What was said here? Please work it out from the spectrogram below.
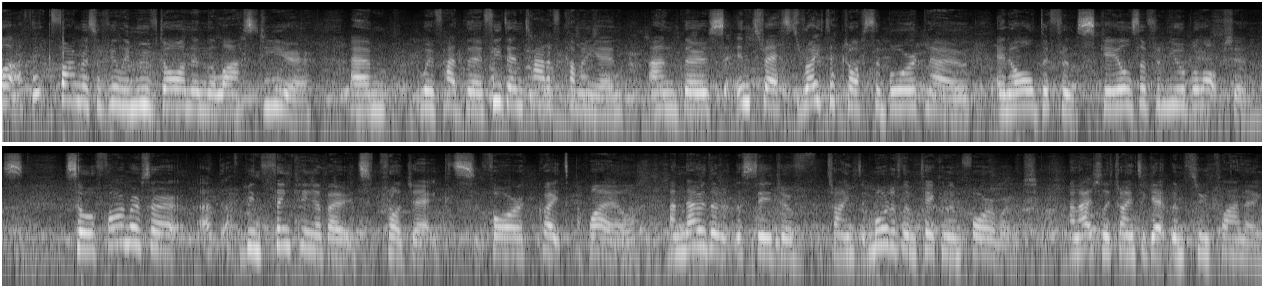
Well, I think farmers have really moved on in the last year. Um, we've had the feed-in tariff coming in and there's interest right across the board now in all different scales of renewable options. So farmers are, have been thinking about projects for quite a while and now they're at the stage of trying to, more of them taking them forward and actually trying to get them through planning.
